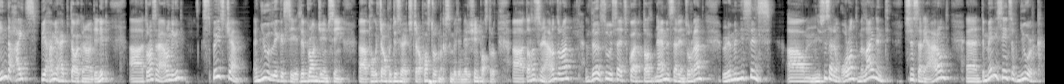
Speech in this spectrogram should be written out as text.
In the Heights би хамгийн хайптай байгаа кинонууд энийг а 6 сарын 11-нд Space Jam A New Legacy LeBron James-ийн тоглож байгаа продюсер ажиллаж байгаа пострууд нь гарсан байлаа. Нэр шинэ пострууд. А 7 сарын 16-нд The Suicide Squad 8 сарын 6-нд Reminiscence а 9 сарын 3-нд Malignant 9 сарын 10-нд The Many Saints of Newark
